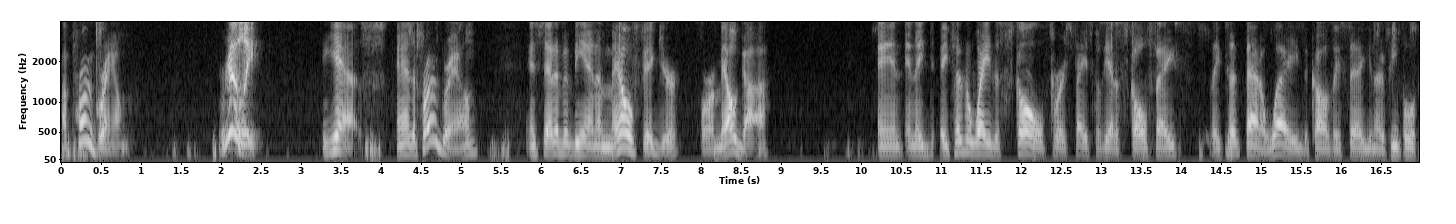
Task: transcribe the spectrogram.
a program. really? Yes, and the program instead of it being a male figure or a male guy, and and they they took away the skull for his face because he had a skull face. They took that away because they said, you know, people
